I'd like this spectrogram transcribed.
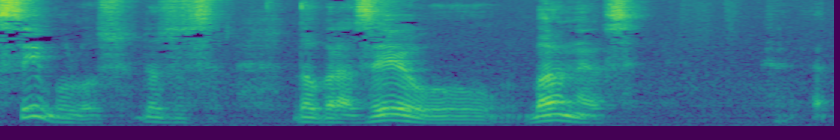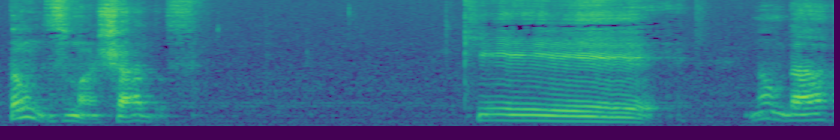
símbolos dos, do Brasil, banners, tão desmanchados que não dá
